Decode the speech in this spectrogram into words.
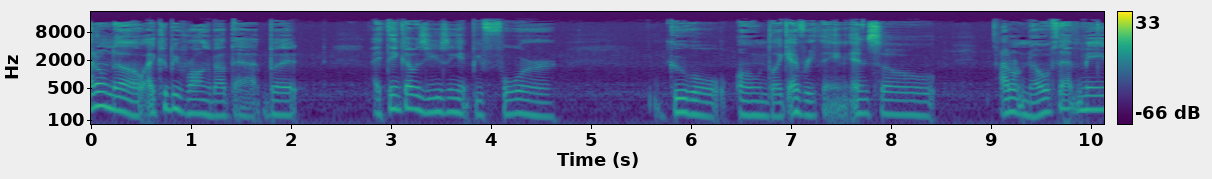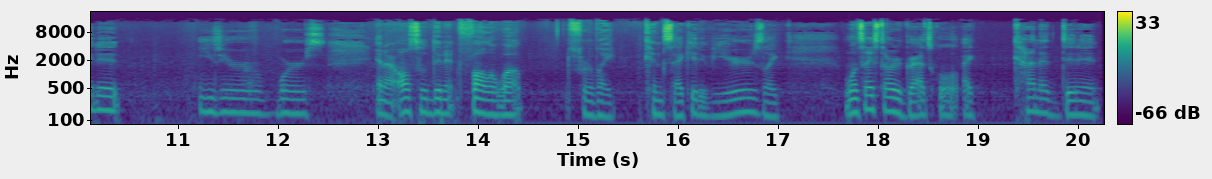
I don't know. I could be wrong about that, but I think I was using it before Google owned like everything. And so I don't know if that made it easier, or worse. And I also didn't follow up for like consecutive years. Like once I started grad school, I kind of didn't,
